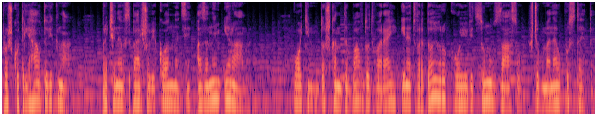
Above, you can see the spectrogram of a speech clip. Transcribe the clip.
прошкутильгав до вікна, причинив спершу віконниці, а за ним і рами. Потім дошкандибав до дверей і нетвердою рукою відсунув засув, щоб мене впустити.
